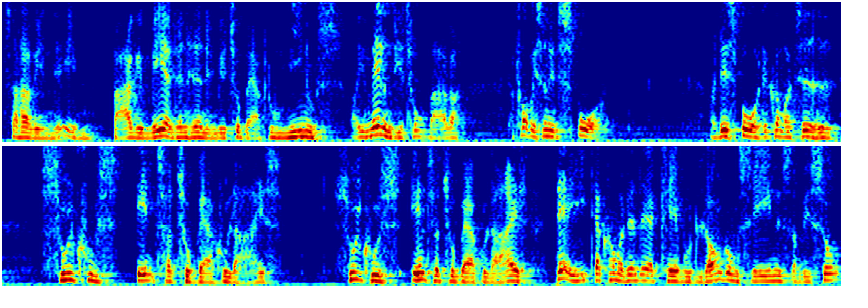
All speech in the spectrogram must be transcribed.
så har vi en, en bakke mere, den hedder nemlig tuberculum minus. Og imellem de to bakker, der får vi sådan et spor. Og det spor, det kommer til at hedde sulcus intertubercularis. Sulcus intertubercularis, deri, der kommer den der caput longum scene, som vi så.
